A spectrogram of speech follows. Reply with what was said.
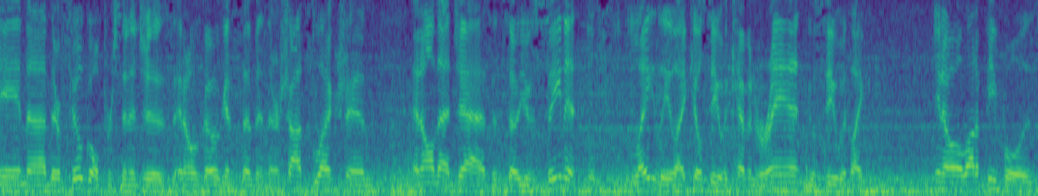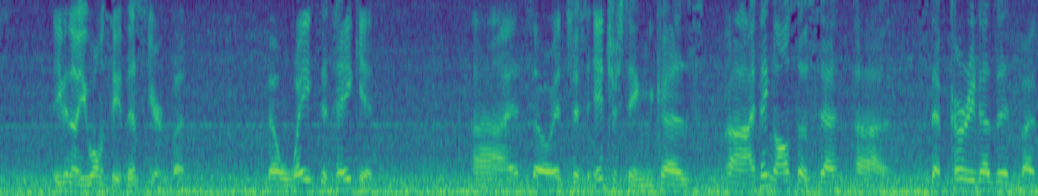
in uh, their field goal percentages, and it'll go against them in their shot selection and all that jazz. And so you've seen it lately, like you'll see it with Kevin Durant, you'll see it with like, you know, a lot of people is, even though you won't see it this year, but they'll wait to take it. Uh, and so it's just interesting because uh, I think also Seth, uh, Steph Curry does it, but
